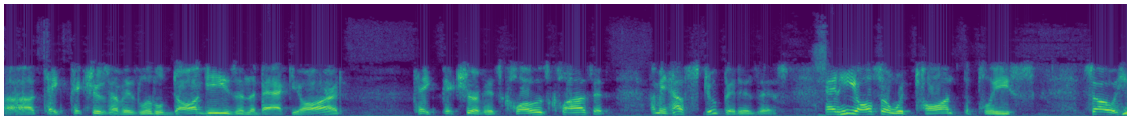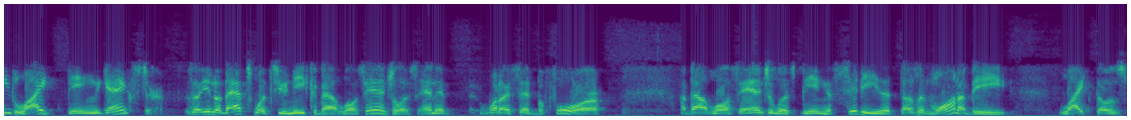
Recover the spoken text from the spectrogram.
Uh, take pictures of his little doggies in the backyard. Take picture of his clothes closet. I mean, how stupid is this? And he also would taunt the police. So he liked being the gangster. So, you know, that's what's unique about Los Angeles. And it, what I said before about Los Angeles being a city that doesn't want to be like those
